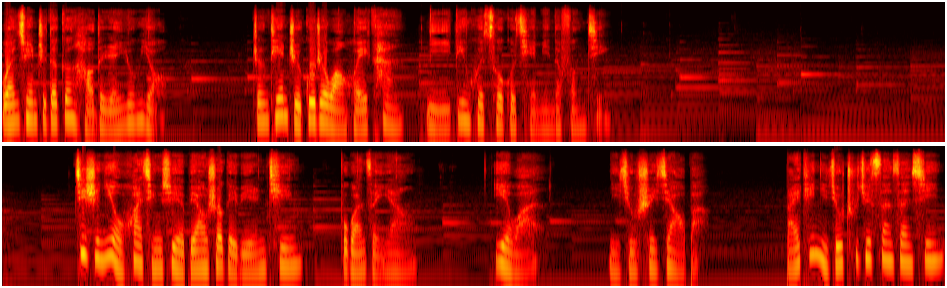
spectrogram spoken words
完全值得更好的人拥有。整天只顾着往回看，你一定会错过前面的风景。即使你有坏情绪，也不要说给别人听。不管怎样，夜晚你就睡觉吧，白天你就出去散散心，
